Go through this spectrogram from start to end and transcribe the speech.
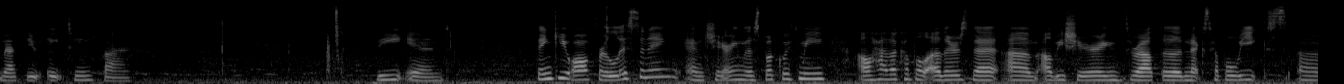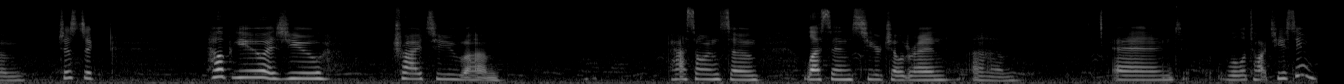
Matthew 18:5. The end. Thank you all for listening and sharing this book with me. I'll have a couple others that um, I'll be sharing throughout the next couple weeks um, just to help you as you try to um, pass on some lessons to your children. Um, and we'll talk to you soon.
